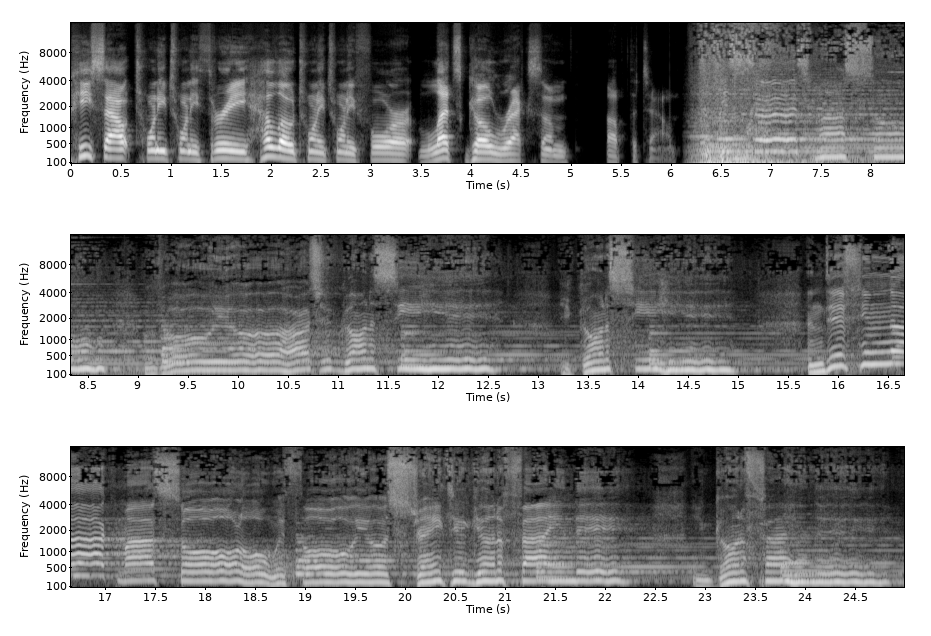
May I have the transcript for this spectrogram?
Peace out 2023. Hello 2024. Let's go Wrexham up the town. search my soul with your heart, you're gonna see it. You're gonna see it. And if you knock my soul oh, with all your strength, you're gonna find it. You're gonna find it.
